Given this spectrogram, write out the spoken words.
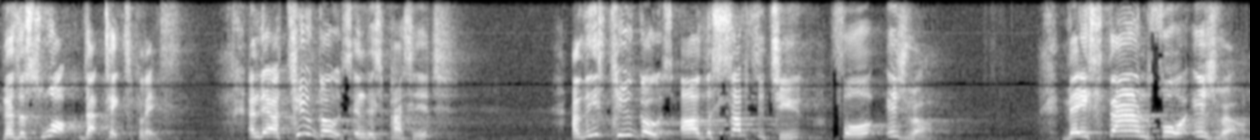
There's a swap that takes place. And there are two goats in this passage. And these two goats are the substitute for Israel. They stand for Israel.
